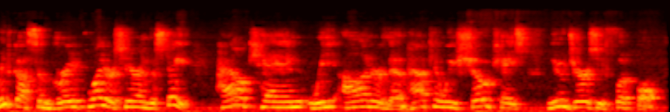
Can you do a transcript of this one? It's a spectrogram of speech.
we've got some great players here in the state. How can we honor them? How can we showcase New Jersey football?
